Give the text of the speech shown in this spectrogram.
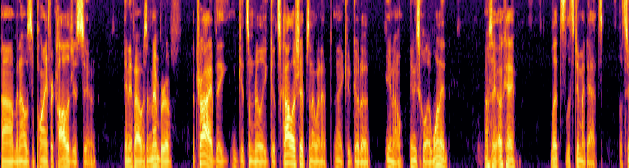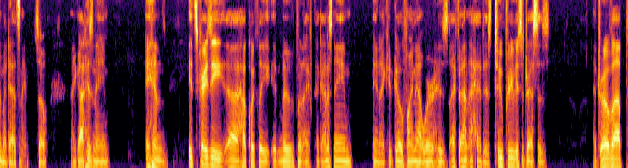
um, and I was applying for colleges soon, and if I was a member of a tribe, they get some really good scholarships, and I went up, I could go to you know any school I wanted. I was like, okay, let's let's do my dad's. Let's do my dad's name. So I got his name, and it's crazy uh, how quickly it moved. But I, I got his name, and I could go find out where his. I found I had his two previous addresses. I drove up,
